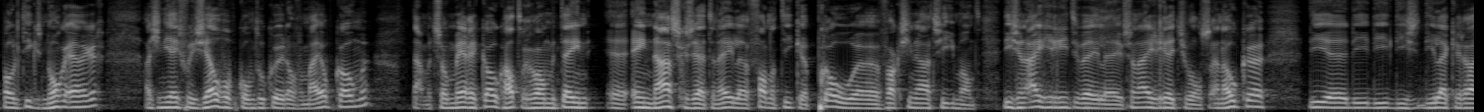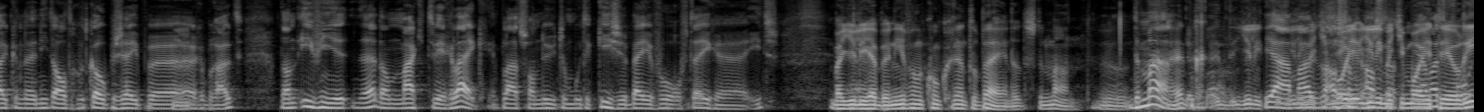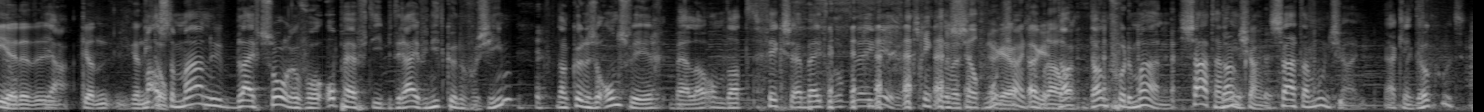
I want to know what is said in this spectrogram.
politiek is nog erger. Als je niet eens voor jezelf opkomt, hoe kun je dan voor mij opkomen? Nou, met zo'n merk ook had er gewoon meteen eh, één naast gezet. Een hele fanatieke pro-vaccinatie iemand. Die zijn eigen rituelen heeft, zijn eigen rituals. En ook eh, die, eh, die, die, die, die lekker ruikende, niet al te goedkope zeep gebruikt. Dan, even je, dan maak je het weer gelijk. In plaats van nu te moeten kiezen, ben je voor of tegen iets. Maar jullie hebben in ieder geval een concurrent erbij en dat is de maan. De maan. Hè, de- de- jullie, Ja, jullie maar met je als mooie, de- jullie met je mooie theorieën, dat, ja. kan, niet Maar als op. de maan nu blijft zorgen voor ophef die bedrijven niet kunnen voorzien, dan kunnen ze ons weer bellen om dat fixen en beter op te reageren. Misschien kunnen we zelf moonshine gaan brouwen. Dank, dank voor de maan. Sata Dank, moonshine. Sata Moonshine. Ja, klinkt ook goed.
